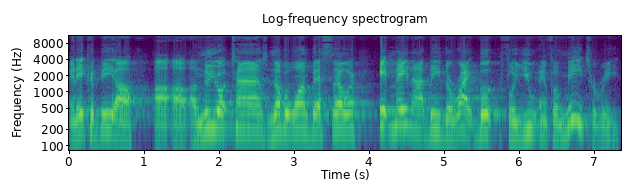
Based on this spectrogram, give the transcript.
and it could be a, a, a New York Times number one bestseller, it may not be the right book for you and for me to read.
